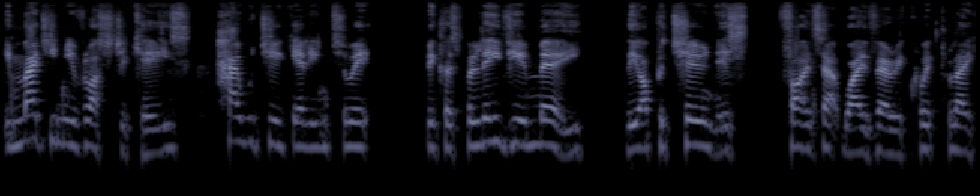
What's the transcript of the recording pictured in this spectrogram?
Imagine you've lost your keys. How would you get into it? Because believe you me, the opportunist finds that way very quickly.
